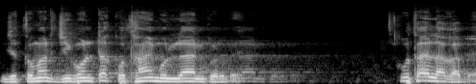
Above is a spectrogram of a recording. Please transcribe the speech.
যে তোমার জীবনটা কোথায় মূল্যায়ন করবে? কোথায় লাগাবে?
